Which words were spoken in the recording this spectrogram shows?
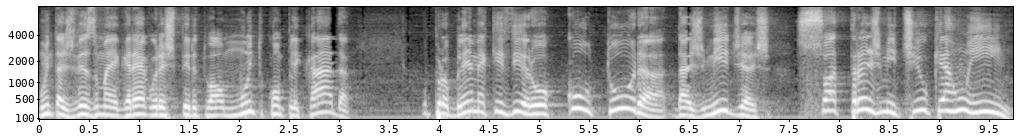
muitas vezes uma egrégora espiritual muito complicada. O problema é que virou cultura das mídias só transmitir o que é ruim.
